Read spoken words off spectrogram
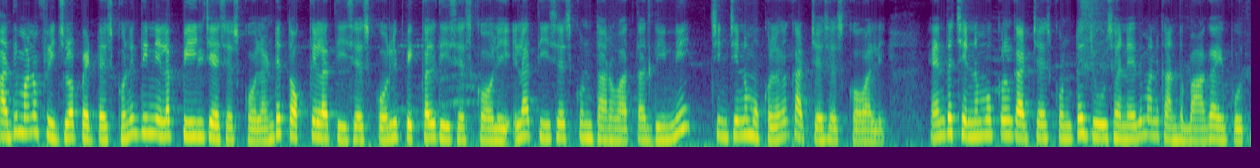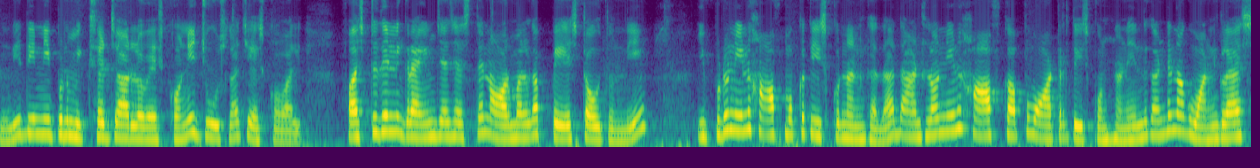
అది మనం ఫ్రిడ్జ్లో పెట్టేసుకొని దీన్ని ఇలా పీల్ చేసేసుకోవాలి. అంటే తొక్క ఇలా తీసేసుకోవాలి పిక్కలు తీసేసుకోవాలి. ఇలా తీసేసుకున్న తర్వాత దీన్ని చిన్న చిన్న ముక్కలుగా కట్ చేసేసుకోవాలి. ఎంత చిన్న ముక్కలు కట్ చేసుకుంటే జ్యూస్ అనేది మనకు అంత బాగా అయిపోతుంది. దీన్ని ఇప్పుడు మిక్సర్ జార్లో వేసుకొని జ్యూస్లా చేసుకోవాలి. ఫస్ట్ దీన్ని గ్రైండ్ చేసేస్తే నార్మల్గా పేస్ట్ అవుతుంది. ఇప్పుడు నేను హాఫ్ ముక్క తీసుకున్నాను కదా దాంట్లో నేను హాఫ్ కప్ వాటర్ తీసుకుంటున్నాను. ఎందుకంటే నాకు వన్ గ్లాస్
